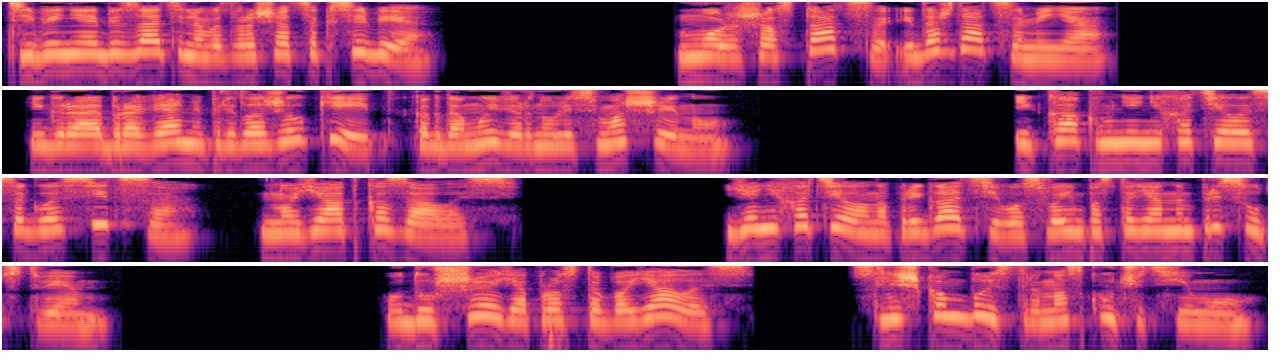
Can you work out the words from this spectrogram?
«Тебе не обязательно возвращаться к себе», Можешь остаться и дождаться меня. Играя бровями, предложил Кейт, когда мы вернулись в машину. И как мне не хотелось согласиться, но я отказалась. Я не хотела напрягать его своим постоянным присутствием. В душе я просто боялась слишком быстро наскучить ему.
